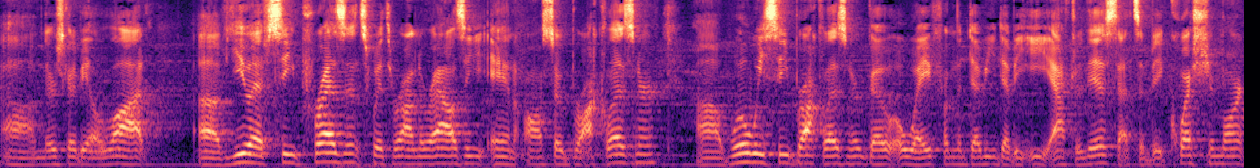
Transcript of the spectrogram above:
Um, there's going to be a lot of UFC presence with Ronda Rousey and also Brock Lesnar. Uh, will we see Brock Lesnar go away from the WWE after this? That's a big question mark.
